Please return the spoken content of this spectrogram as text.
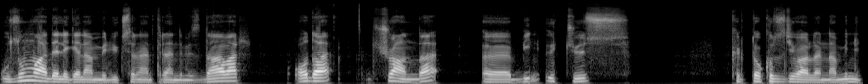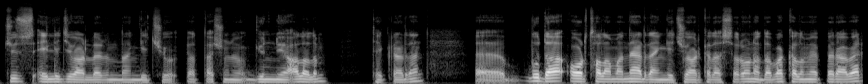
uzun vadeli gelen bir yükselen trendimiz daha var. O da şu anda e, 1349 civarlarından 1350 civarlarından geçiyor. Hatta şunu günlüğe alalım tekrardan. E, bu da ortalama nereden geçiyor arkadaşlar ona da bakalım hep beraber.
